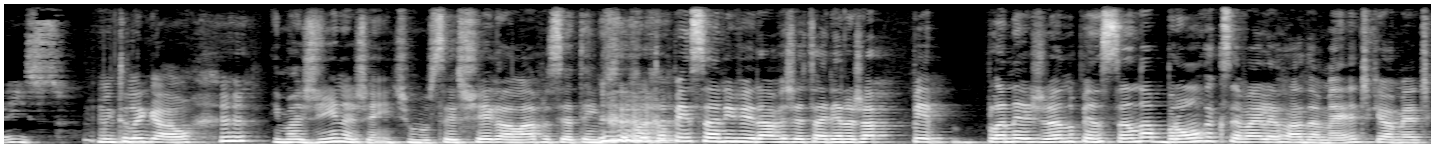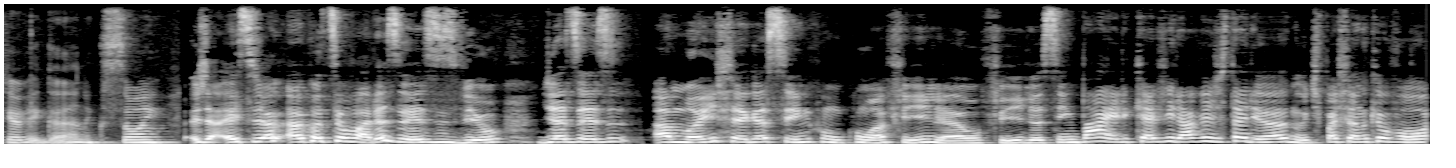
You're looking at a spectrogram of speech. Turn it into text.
é isso. Muito legal. Imagina, gente, você chega lá para ser atendido, ela tá pensando em virar vegetariana, já pe planejando, pensando a bronca que você vai levar da médica, e a médica é vegana, que sonho. Já, isso já aconteceu várias vezes, viu? De às vezes a mãe chega assim com, com a filha, o filho, assim, bah, ele quer virar vegetariano, tipo, achando que eu vou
